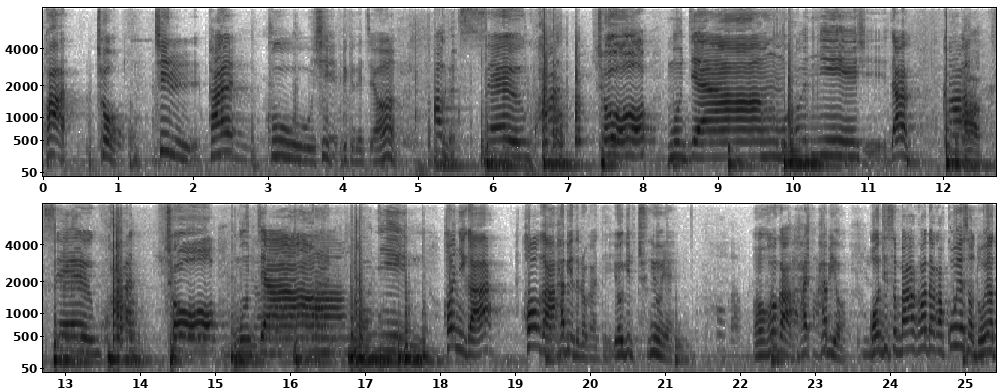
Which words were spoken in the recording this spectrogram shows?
화초 7, 8, 9, 10 이렇게 됐죠. 각색 화초 초 무장 헌니 시작 각색 화초 무장 헌니. 헌니가 허가 합이 들어가야 돼. 여기 중요해. 허가. 어 허가 하, 합이요. 어디서 막 하다가 꼬여서 놓였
